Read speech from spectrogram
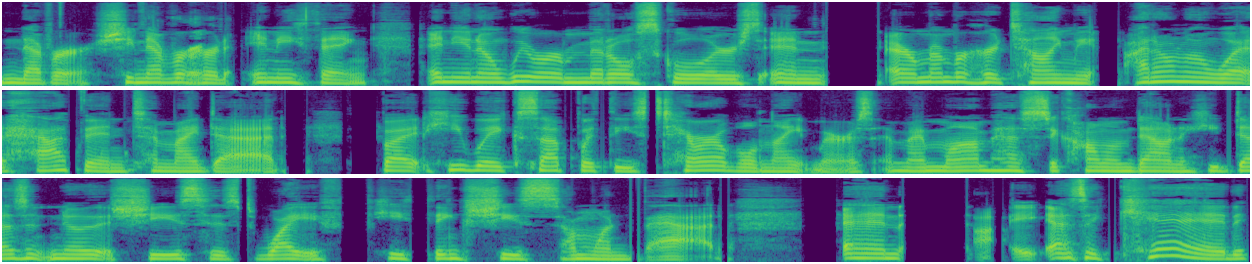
never. She never heard anything. And, you know, we were middle schoolers, and I remember her telling me, I don't know what happened to my dad, but he wakes up with these terrible nightmares, and my mom has to calm him down, and he doesn't know that she's his wife. He thinks she's someone bad. And I, as a kid,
